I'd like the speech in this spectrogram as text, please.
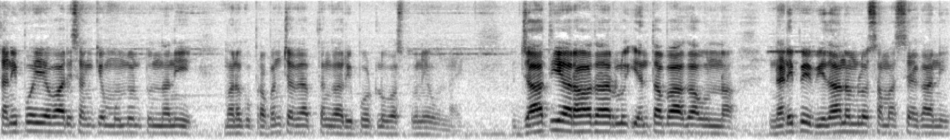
చనిపోయే వారి సంఖ్య ముందుంటుందని మనకు ప్రపంచవ్యాప్తంగా రిపోర్ట్లు వస్తూనే ఉన్నాయి. జాతీయ రహదారులు ఎంత బాగా ఉన్నా నడిపే విధానంలో సమస్య కానీ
